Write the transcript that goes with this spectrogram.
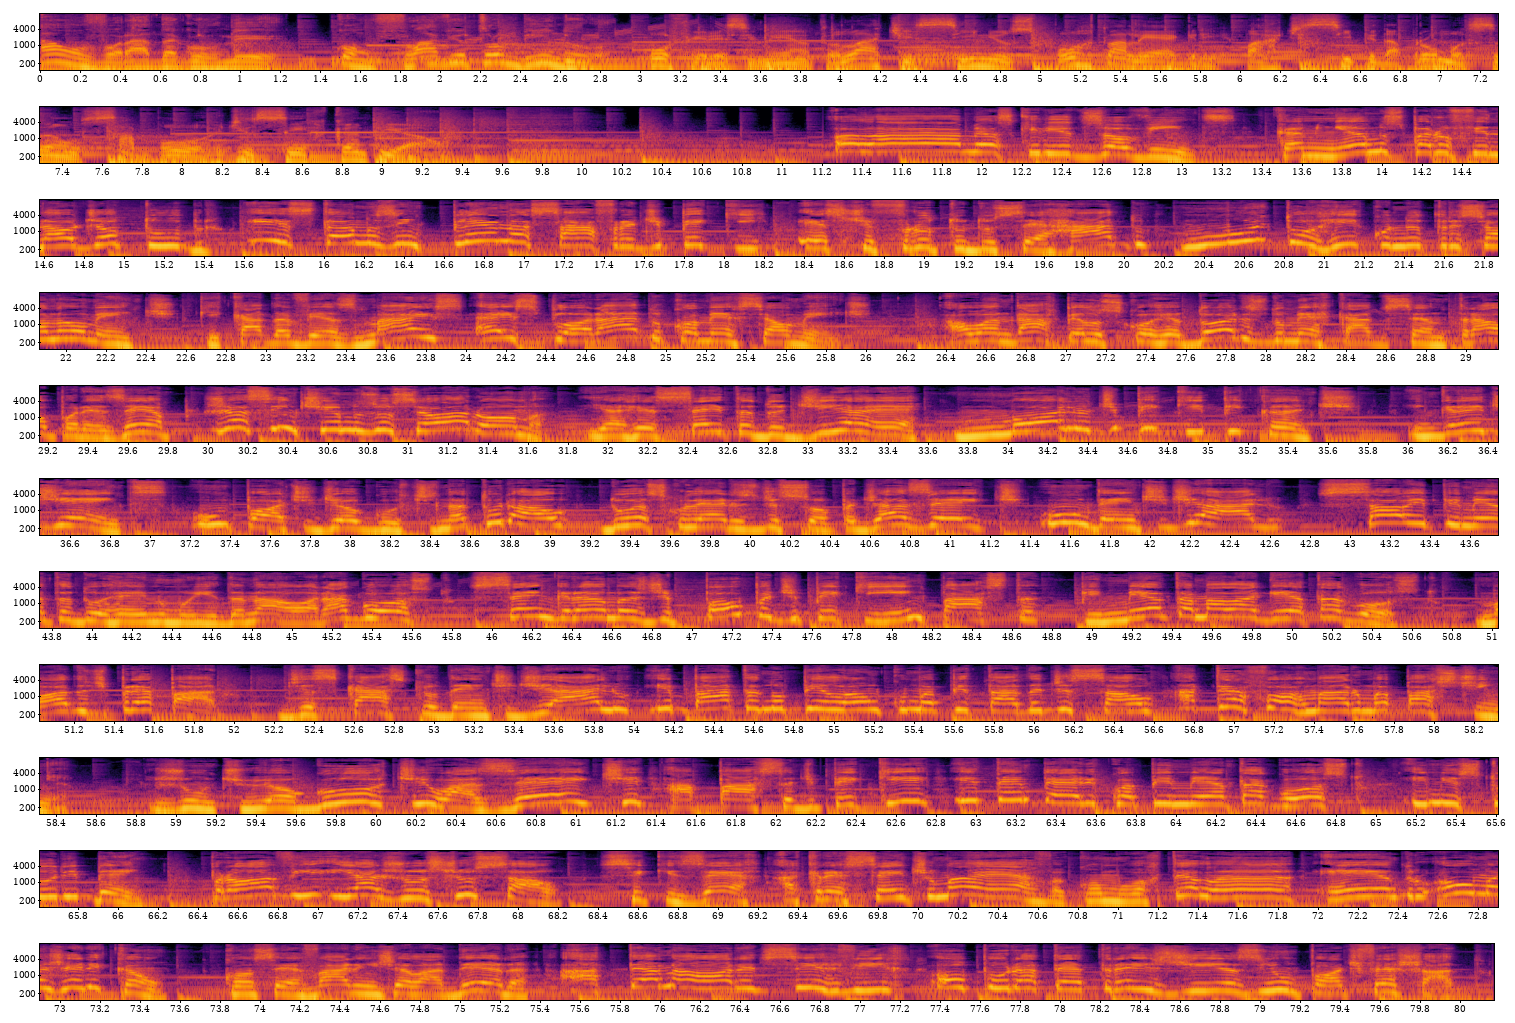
Alvorada Gourmet com Flávio Trombino. Oferecimento Laticínios Porto Alegre. Participe da promoção Sabor de Ser Campeão. Olá, meus queridos ouvintes. Caminhamos para o final de outubro e estamos em plena safra de pequi, este fruto do cerrado muito rico nutricionalmente, que cada vez mais é explorado comercialmente. Ao andar pelos corredores do Mercado Central, por exemplo, já sentimos o seu aroma. E a receita do dia é molho de piqui picante. Ingredientes: um pote de iogurte natural, duas colheres de sopa de azeite, um dente de alho, sal e pimenta do reino moída na hora a gosto, 100 gramas de polpa de pequi em pasta, pimenta malagueta a gosto. Modo de preparo: descasque o dente de alho e bata no pilão com uma pitada de sal até formar uma pastinha. Junte o iogurte, o azeite, a pasta de pequi e tempere com a pimenta a gosto e misture bem. Prove e ajuste o sal. Se quiser, acrescente uma erva, como hortelã, endro ou manjericão. Conservar em geladeira até na hora de servir ou por até três dias em um pote fechado.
